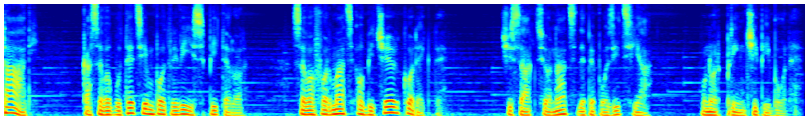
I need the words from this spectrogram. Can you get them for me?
tari ca să vă puteți împotrivi ispitelor, să vă formați obiceiuri corecte și să acționați de pe poziția unor principii bune.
